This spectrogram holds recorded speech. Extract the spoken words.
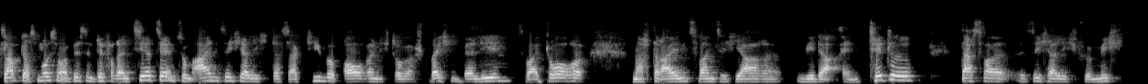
glaube, das muss man ein bisschen differenziert sehen. Zum einen sicherlich das Aktive brauchen wir nicht drüber sprechen. Berlin, zwei Tore, nach 23 Jahren wieder ein Titel. Das war sicherlich für mich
